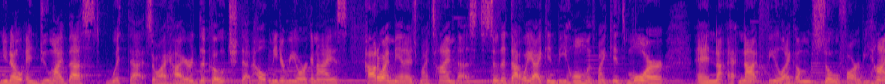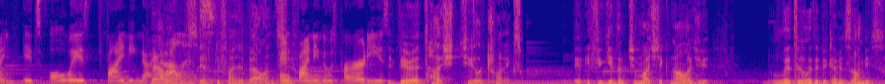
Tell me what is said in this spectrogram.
you know, and do my best with that. So I hired the coach that helped me to reorganize. How do I manage my time best so that that way I can be home with my kids more and not, not feel like I'm so far behind? It's always finding that balance. balance you have to find a balance. And yeah. finding those priorities. They're very attached to electronics. If, if you give them too much technology, literally they become zombies.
